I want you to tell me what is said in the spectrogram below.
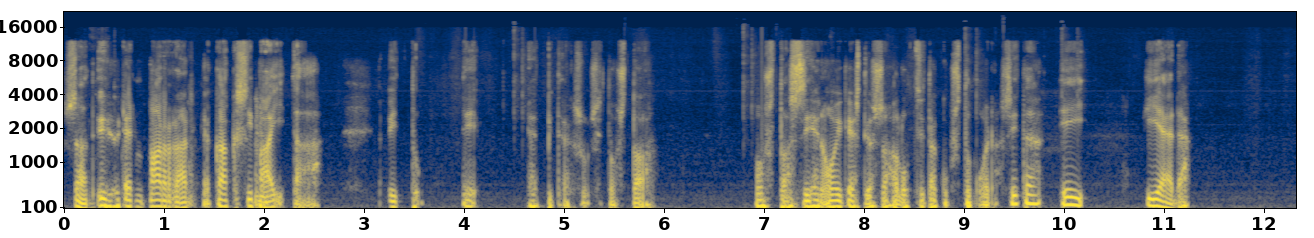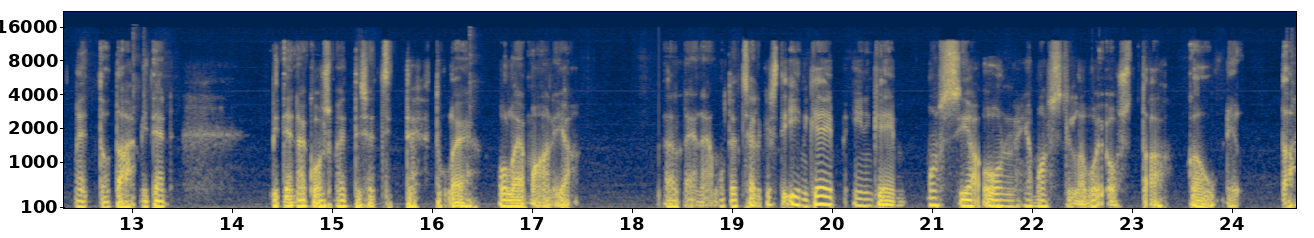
saat yhden parran ja kaksi paitaa. Ja vittu, niin et pitääkö sun sit ostaa, ostaa siihen oikeasti, jos sä haluat sitä kustomoida. Sitä ei tiedä, että tota, miten, miten nämä kosmeettiset sitten tulee olemaan ja tälleen näin. Mutta selkeästi in-game, in-game massia on ja massilla voi ostaa kauneutta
